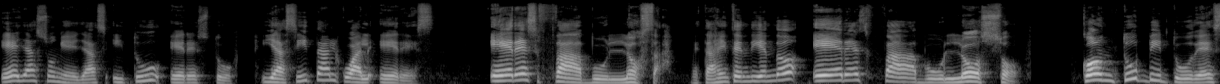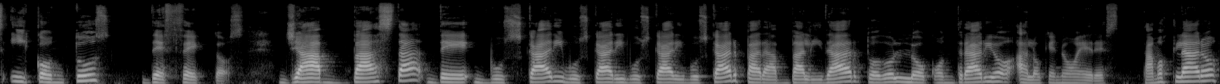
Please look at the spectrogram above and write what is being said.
ellas son ellas y tú eres tú. Y así tal cual eres. Eres fabulosa. ¿Me estás entendiendo? Eres fabuloso con tus virtudes y con tus defectos. Ya basta de buscar y buscar y buscar y buscar para validar todo lo contrario a lo que no eres. ¿Estamos claros?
